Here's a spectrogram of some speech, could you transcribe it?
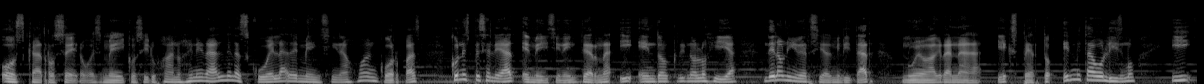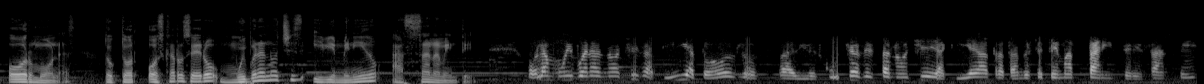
Oscar Rosero. Es médico cirujano general de la Escuela de Medicina Juan Corpas, con especialidad en medicina interna y endocrinología de la Universidad Militar Nueva Granada y experto en metabolismo y hormonas. Doctor Oscar Rosero, muy buenas noches y bienvenido a Sanamente. Hola, muy buenas noches a ti y a todos los radioescuchas esta noche aquí tratando este tema tan interesante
